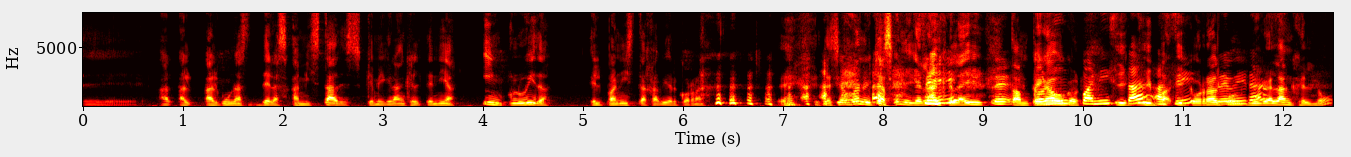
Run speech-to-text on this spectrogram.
eh, al- al- algunas de las amistades que Miguel Ángel tenía, incluida el panista Javier Corral. Eh, Decían, bueno, ¿y qué hace Miguel Ángel ahí tan con pegado un con, y, panista, y Corral ¿de con? Miguel Ángel, ¿no?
